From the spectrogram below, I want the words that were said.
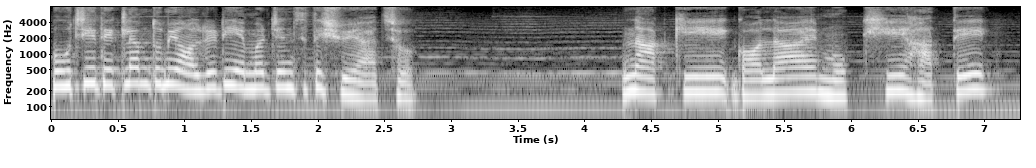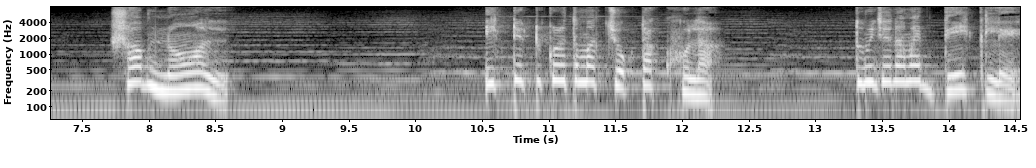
পৌঁছে দেখলাম তুমি অলরেডি এমার্জেন্সিতে শুয়ে আছো। নাকে, গলায়, মুখে, হাতে, সব নল। একটু একটু করে তোমার চোখটা খোলা। তুমি যেন আমায় দেখলে।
